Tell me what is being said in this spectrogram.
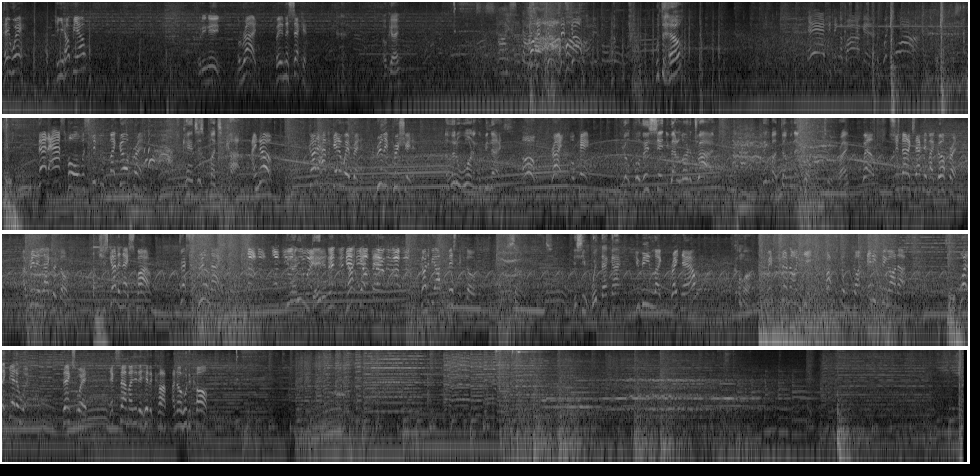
Hey, Wei! Can you help me out? What do you need? A ride, but in a second. okay. I see that. Let's go! Let's go! What the hell? Asshole was sleeping with my girlfriend. You can't just punch a cop. I know. Gotta have a getaway ready. I really appreciate it. A little warning would be nice. Oh, right, okay. If you're gonna pull this shit, you gotta learn to drive. Think about dumping that girlfriend too, right? Well, she's not exactly my girlfriend. I really like her though. She's got a nice smile. Dresses real nice. You're not even dating her? Not yet, man. Gotta be optimistic though. Is she with that guy? You mean like right now? Come on. We're son on ye. Cops don't got anything on us. What a getaway. Thanks, Wei. Next time I need to hit a cop, I know who to call.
